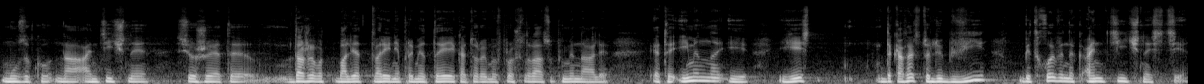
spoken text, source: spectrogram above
музыку на античные сюжеты. Даже вот балет «Творение Прометея», который мы в прошлый раз упоминали, это именно и есть доказательство любви Бетховена к античности.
